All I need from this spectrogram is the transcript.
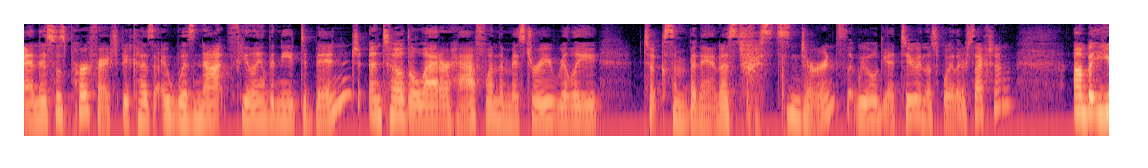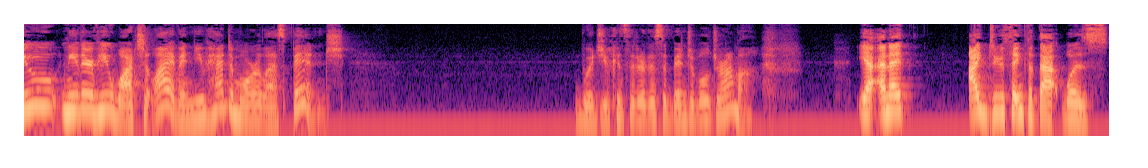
And this was perfect because I was not feeling the need to binge until the latter half when the mystery really took some bananas twists and turns that we will get to in the spoiler section. Um, but you, neither of you watched it live and you had to more or less binge. Would you consider this a bingeable drama? Yeah, and I I do think that that was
